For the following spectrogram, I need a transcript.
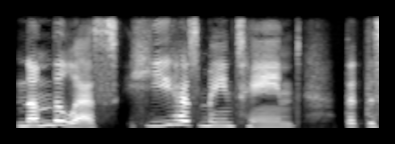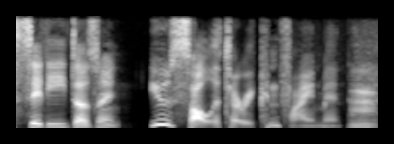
nonetheless, he has maintained that the city doesn't use solitary confinement. Mm.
